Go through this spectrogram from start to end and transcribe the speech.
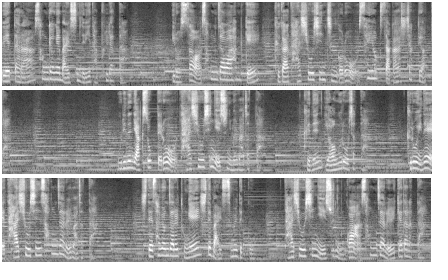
그에 따라 성경의 말씀들이 다 풀렸다. 이로써 성자와 함께 그가 다시 오신 증거로 새 역사가 시작되었다. 우리는 약속대로 다시 오신 예수님을 맞았다. 그는 영으로 오셨다. 그로 인해 다시 오신 성자를 맞았다. 시대 사명자를 통해 시대 말씀을 듣고 다시 오신 예수님과 성자를 깨달았다.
